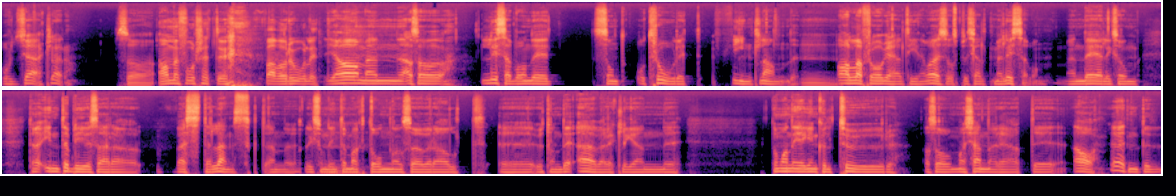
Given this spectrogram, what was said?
Åh jäklar. Så ja men fortsätt du, fan vad roligt. Ja men alltså Lissabon det är ett sånt otroligt fint land. Mm. Alla frågar hela tiden vad är så speciellt med Lissabon? Men det är liksom, det har inte blivit så här äh, västerländskt ännu. Liksom, Det är inte Mm. McDonalds överallt, eh, utan det är verkligen, de har en egen kultur. Alltså man känner det att, det, ja, jag vet inte,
